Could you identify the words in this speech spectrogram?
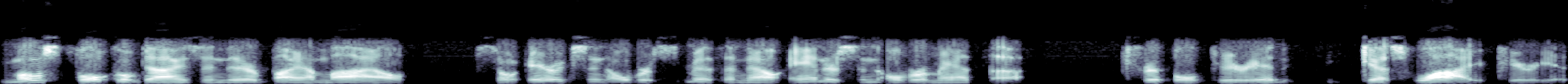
Most vocal guys in there by a mile. So Ericsson over Smith and now Andersson over Mantha. Triple period. Guess why? Period.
